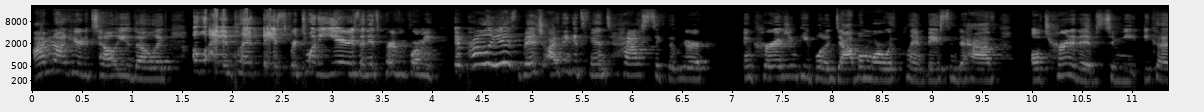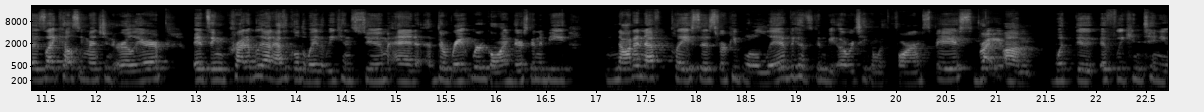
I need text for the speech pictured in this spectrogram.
I'm not here to tell you though, like, oh, I've been plant based for 20 years and it's perfect for me. It probably is, bitch. I think it's fantastic that we are encouraging people to dabble more with plant based and to have alternatives to meat because, like Kelsey mentioned earlier, it's incredibly unethical the way that we consume and the rate we're going. There's going to be not enough places for people to live because it's going to be overtaken with farm space right. um with the if we continue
